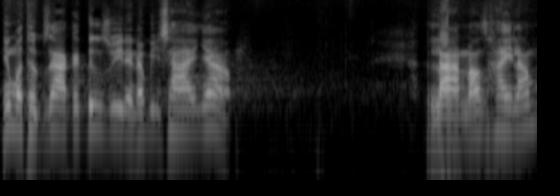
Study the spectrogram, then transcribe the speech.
Nhưng mà thực ra cái tư duy này nó bị sai nhá. Là nó hay lắm.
